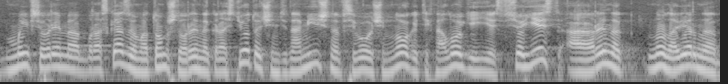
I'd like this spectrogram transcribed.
мы все время рассказываем о том, что рынок растет очень динамично, всего очень много, технологий есть, все есть, а рынок, ну, наверное,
